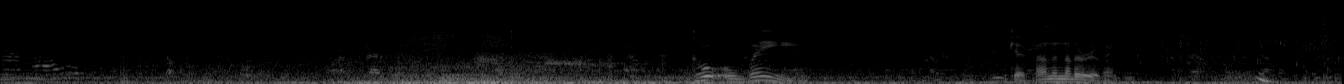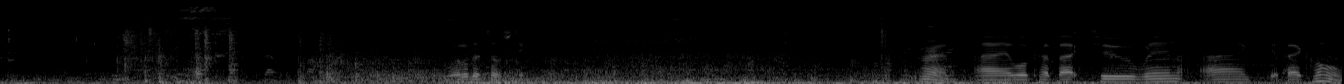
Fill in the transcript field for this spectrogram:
for all of the kids. Go away. Okay, found another Reuben. A little bit toasty. Alright, I will cut back to when I get back home.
